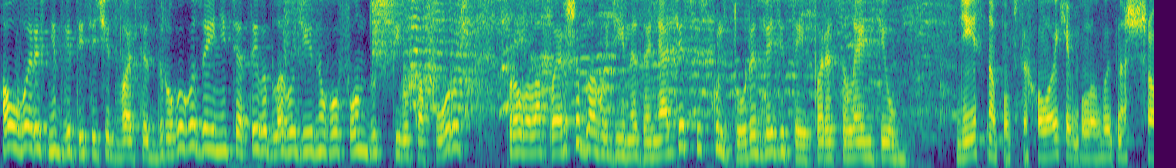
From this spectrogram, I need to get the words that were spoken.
А у вересні 2022-го за ініціативи благодійного фонду Спілка поруч провела перше благодійне заняття з фізкультури для дітей-переселенців. Дійсно, по психології було видно, що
